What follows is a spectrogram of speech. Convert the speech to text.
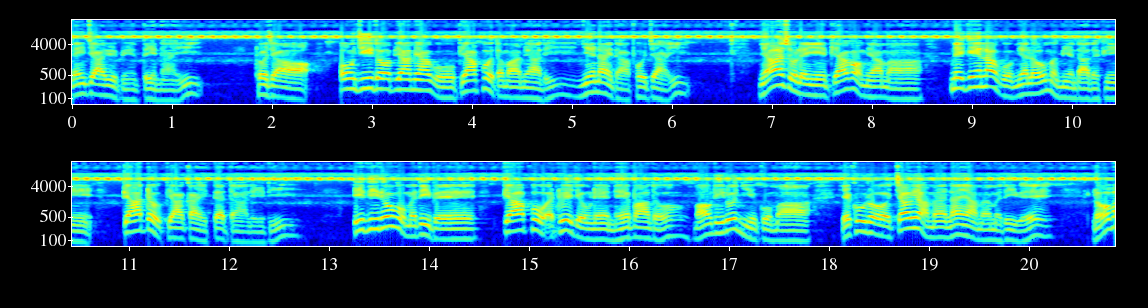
လိမ့်ကြ၍ပင်တည်နိုင်၏ထို့ကြောင့်အုံကြီးသောပြားများကိုပြားဖို့သမားများသည်ညှင်းလိုက်တာဖို့ကြ၏ညဆိုလည်းရင်ပြားကောင်များမှာနှိတ်ကင်းလောက်ကိုမျက်လုံးမမြင်သာသဖြင့်ပြားတုပ်ပြားကြိုက်တက်တာလေသည်ဤဒီတို့ကိုမသိပဲပြားဖို့အတွေ့အကြုံနဲ့နဲပါတော့မောင်ဒီတို့ညီကိုမှယခုတော့ကြောက်ရမှန်းလန့်ရမှန်းမသိပဲလောဘ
